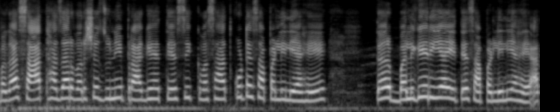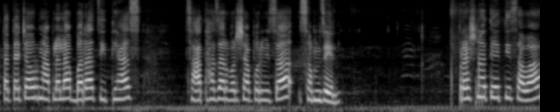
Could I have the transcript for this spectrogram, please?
बघा सात हजार वर्ष जुनी प्रागैतिहासिक वसाहत कुठे सापडलेली आहे? तर बल्गेरिया येथे सापडलेली आहे. आता त्याच्यावरून आपल्याला बराच इतिहास सात हजार वर्षापूर्वीचा समजेल. प्रश्न तेहतीसावा.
